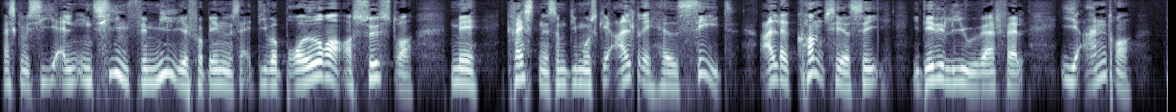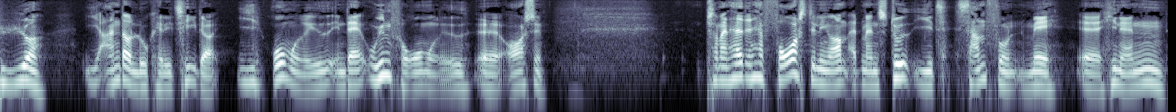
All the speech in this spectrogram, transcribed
hvad skal vi sige, en intim familieforbindelse, at de var brødre og søstre med kristne, som de måske aldrig havde set, aldrig kom til at se, i dette liv i hvert fald, i andre byer, i andre lokaliteter i Romeriet, endda uden for Romeriet øh, også så man havde den her forestilling om, at man stod i et samfund med øh, hinanden.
